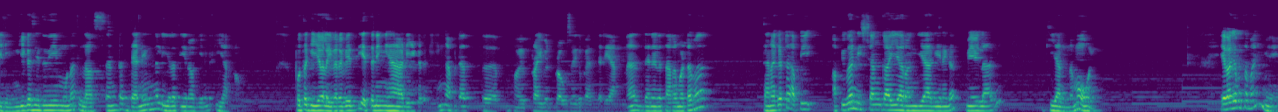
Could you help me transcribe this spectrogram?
ලිංගික සිදුවීම් වුණත් ලස්සන්ට දැනෙන්න ලියල තියෙනවා කියෙන කියන්නවා පොත කියවල ඉවර වෙද්දි එතනින් එහා අඩියකට ගිහින් අපිටත් ප්‍රයිවට් බ්‍රව්ස එක පැත්තට යන්න දැනෙන තරමටම තැනකට අපි අපිව නිශ්ශංකායි අරංගයා ගෙනක මේ වෙලා කියන්නම ඕන. ඒවගේම තමයි මේ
